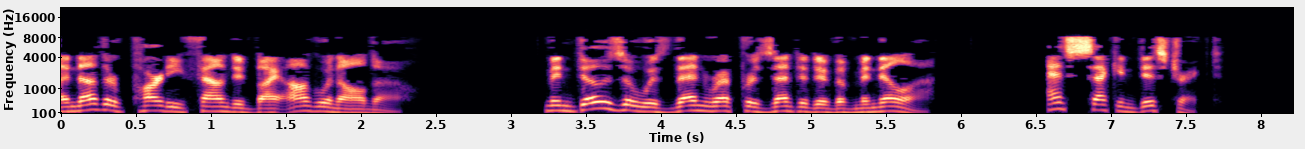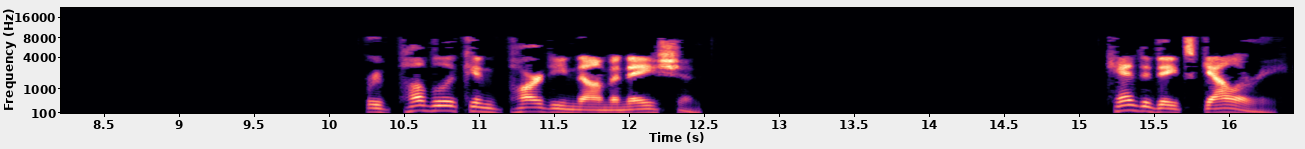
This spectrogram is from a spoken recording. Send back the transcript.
another party founded by Aguinaldo. Mendoza was then representative of Manila's 2nd District. Republican Party nomination Candidates Gallery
